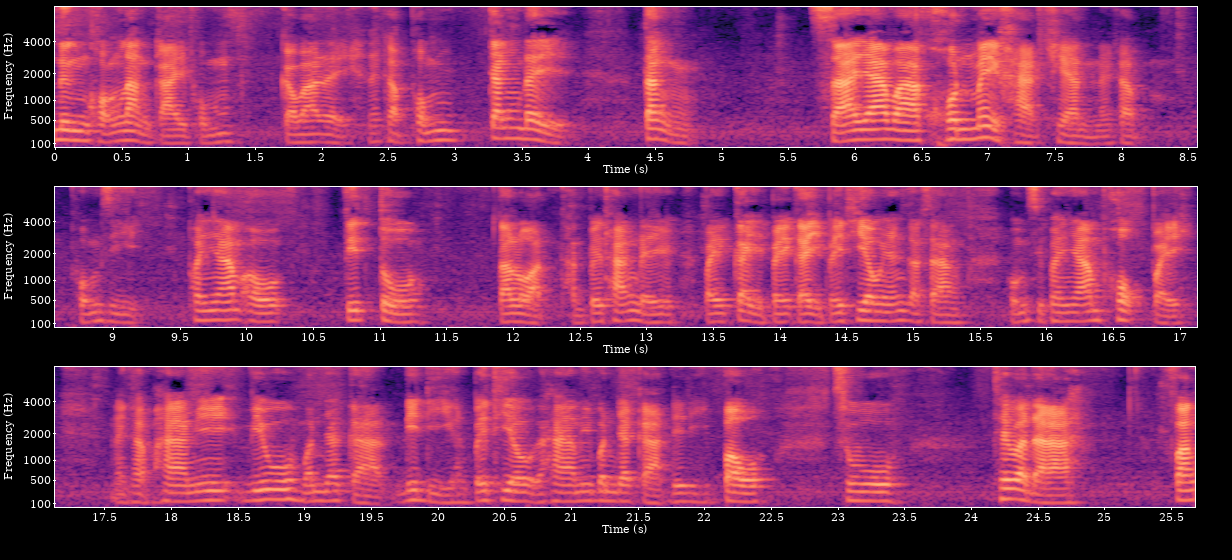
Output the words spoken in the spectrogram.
หนึ่งของร่างกายผมก็ว่าได้นะครับ ผมจังได้ตั้งสายาว่าคนไม่ขาดแคลนนะครับ ผมสิพยายามเอาติดตัวตลอดหันไปทางใดไปไกลไปไกลไปเที่ยวยังกระซังผมสิพยายามพกไปนะครับหามีวิวบรรยากาศดีๆหันไปเที่ยวหามีบรรยากาศดีๆเป่าสู่เทวดา ฟัง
